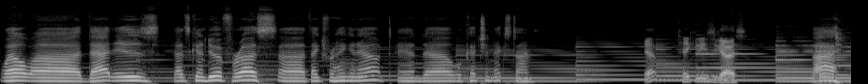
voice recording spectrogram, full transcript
Well, uh, that is that's gonna do it for us. Uh, thanks for hanging out, and uh, we'll catch you next time. Yep. Take it easy, guys. Bye.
